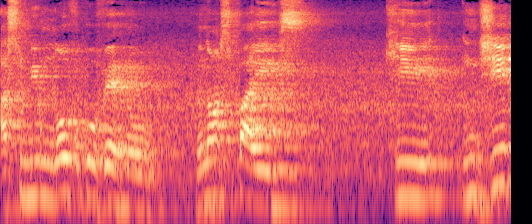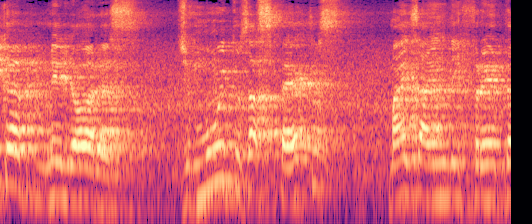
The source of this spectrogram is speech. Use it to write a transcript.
assumir um novo governo no nosso país que indica melhoras de muitos aspectos, mas ainda enfrenta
